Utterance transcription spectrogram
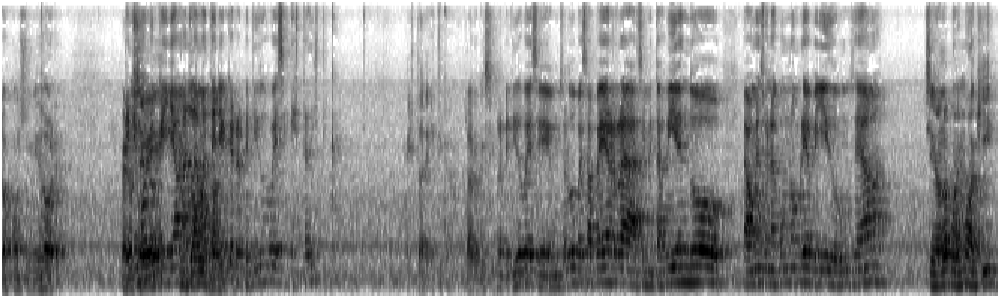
los consumidores. Pero Tenemos se lo que llaman la materia que ámbitos. repetidos veces, estadística. Estadística, claro que sí. Repetidos veces, un saludo para esa perra, si me estás viendo, la voy a mencionar con un nombre y apellido, ¿cómo se llama? Si no lo ponemos aquí,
